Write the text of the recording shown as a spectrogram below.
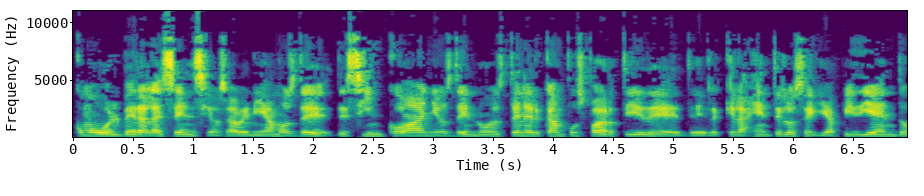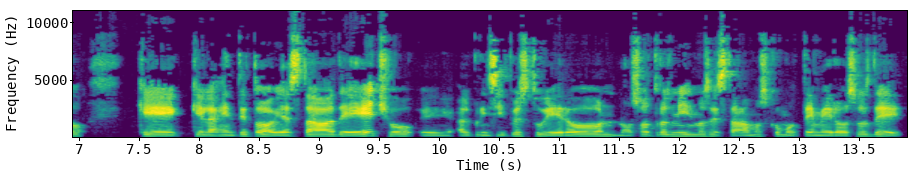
como volver a la esencia, o sea, veníamos de, de cinco años de no tener Campus Party, de, de, que la gente lo seguía pidiendo, que, que la gente todavía estaba, de hecho, eh, al principio estuvieron, nosotros mismos estábamos como temerosos de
